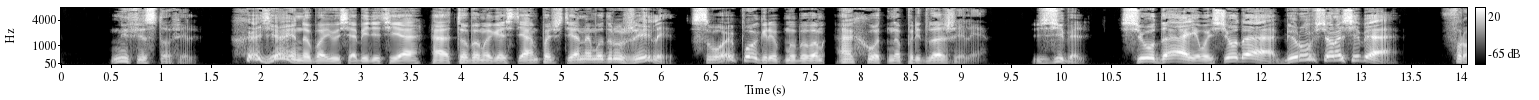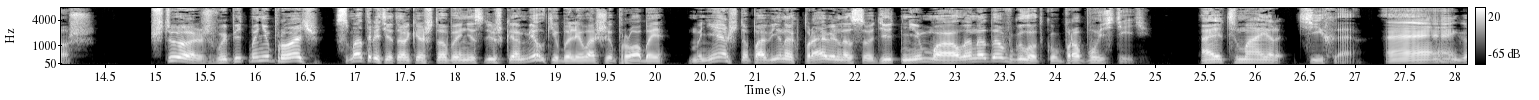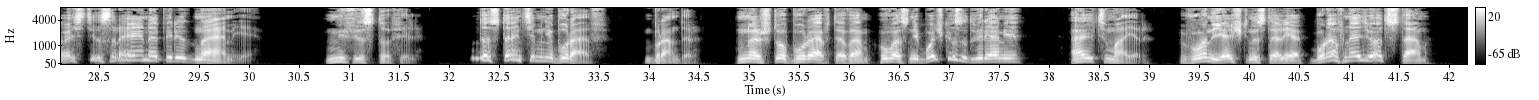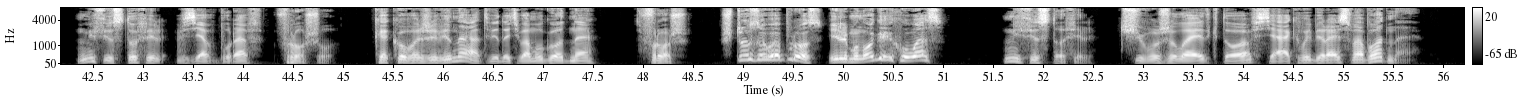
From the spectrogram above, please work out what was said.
Мефистофель. «Хозяина боюсь обидеть я, а то бы мы гостям почтенным удружили. Свой погреб мы бы вам охотно предложили». Зибель. «Сюда его, сюда! Беру все на себя!» Фрош. «Что ж, выпить мы не прочь. Смотрите только, чтобы не слишком мелкие были ваши пробы. Мне, что по винах правильно судить, немало надо в глотку пропустить». Альтмайер тихо. «А, гости с Рейна перед нами». Мефистофель. «Достаньте мне бурав». Брандер. «На что бурав-то вам? У вас не бочка за дверями?» Альтмайер. «Вон ящик на столе. Бурав найдется там». Мефистофель, взяв бурав, Фрошу. «Какого же вина отведать вам угодно?» Фрош. «Что за вопрос? Или много их у вас?» Мефистофель. Чего желает кто, всяк выбирай свободно.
